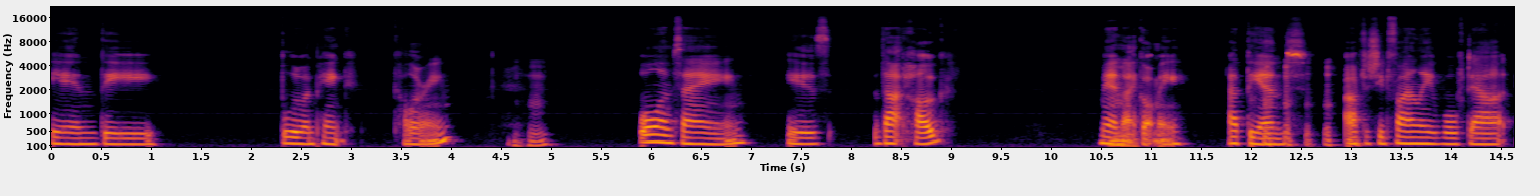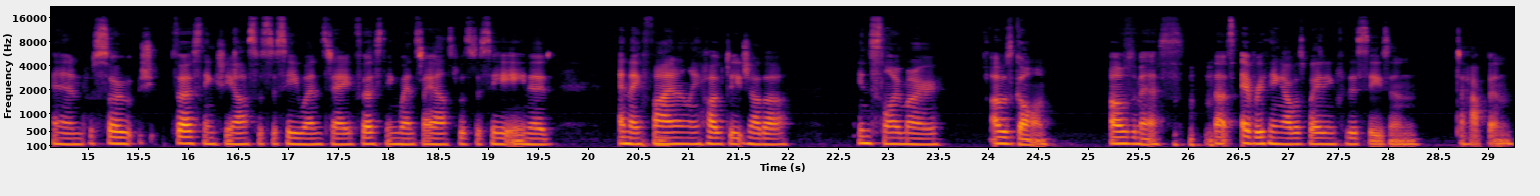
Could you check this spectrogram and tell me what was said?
in the blue and pink coloring. hmm All I'm saying is that hug, man, Mm. that got me at the end after she'd finally wolfed out and was so. She, first thing she asked was to see Wednesday. First thing Wednesday asked was to see Enid, and they hmm. finally hugged each other in slow mo. I was gone. I was a mess. That's everything I was waiting for this season to happen.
